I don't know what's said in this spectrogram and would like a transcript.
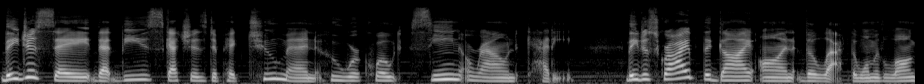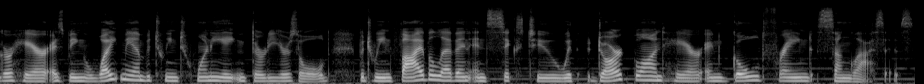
They just say that these sketches depict two men who were, quote, seen around Keddie. They describe the guy on the left, the one with longer hair, as being a white man between 28 and 30 years old, between 5'11 and 6'2, with dark blonde hair and gold framed sunglasses.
